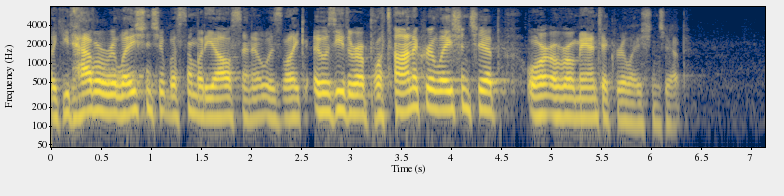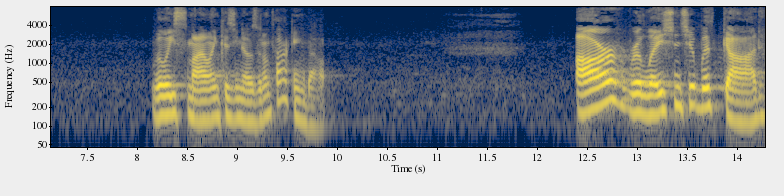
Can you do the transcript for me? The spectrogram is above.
like you'd have a relationship with somebody else, and it was like it was either a platonic relationship or a romantic relationship. Willie's smiling because he knows what I'm talking about. Our relationship with God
